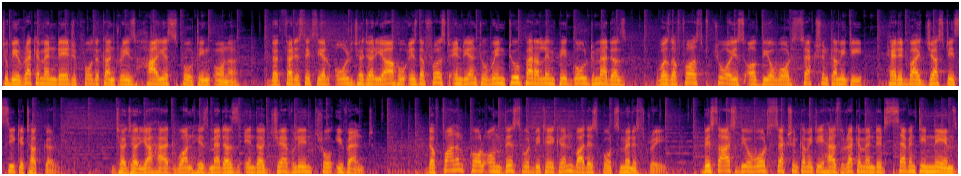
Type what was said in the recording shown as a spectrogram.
to be recommended for the country's highest sporting honor. The 36-year-old Jhajharia, who is the first Indian to win two Paralympic gold medals, was the first choice of the awards section committee headed by Justice C.K. Thakkar. Jhajharia had won his medals in the javelin throw event. The final call on this would be taken by the sports ministry. Besides, the awards section committee has recommended 17 names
